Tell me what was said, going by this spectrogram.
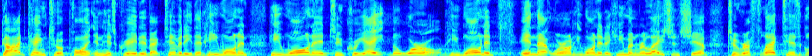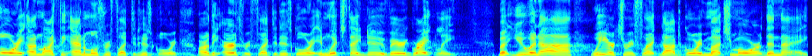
God came to a point in his creative activity that he wanted he wanted to create the world. He wanted in that world he wanted a human relationship to reflect his glory unlike the animals reflected his glory or the earth reflected his glory in which they do very greatly. But you and I we are to reflect God's glory much more than they.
